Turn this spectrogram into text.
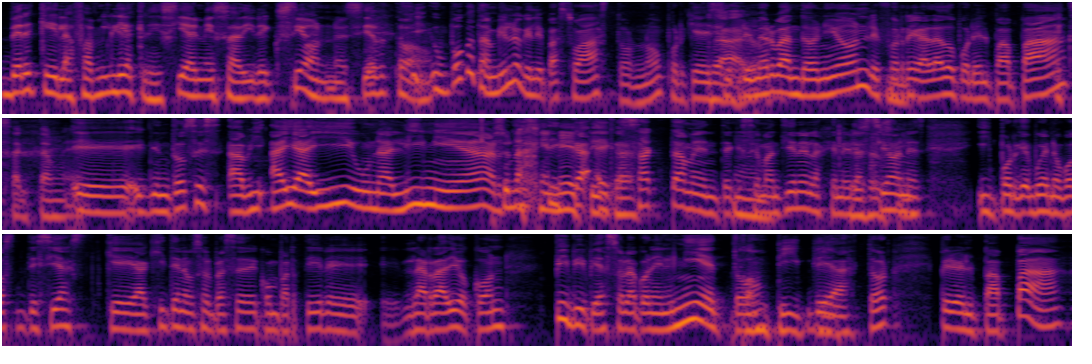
ver que la familia crecía en esa dirección, ¿no es cierto? Sí, un poco también lo que le pasó a Astor, ¿no? Porque su primer bandoneón le fue mm. regalado por el papá. Exactamente. Eh, entonces hay ahí una línea es una genética. Exactamente, que se mm. mantiene en las generaciones. Y porque, bueno, vos decías que aquí tenemos el placer de compartir eh, la radio con Pipi Piazzola, con el nieto de Astor, pero el papá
